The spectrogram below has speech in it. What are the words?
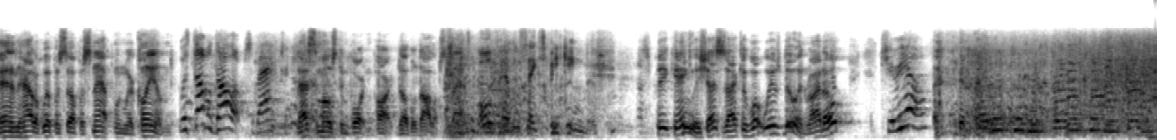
And how to whip us up a snap when we're clemmed. with double dollops of acting. That's the most important part, double dollops of that. Oh, for heaven's sake, speak English. Speak English, that's exactly what we was doing, right, Ope? Cheerio.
